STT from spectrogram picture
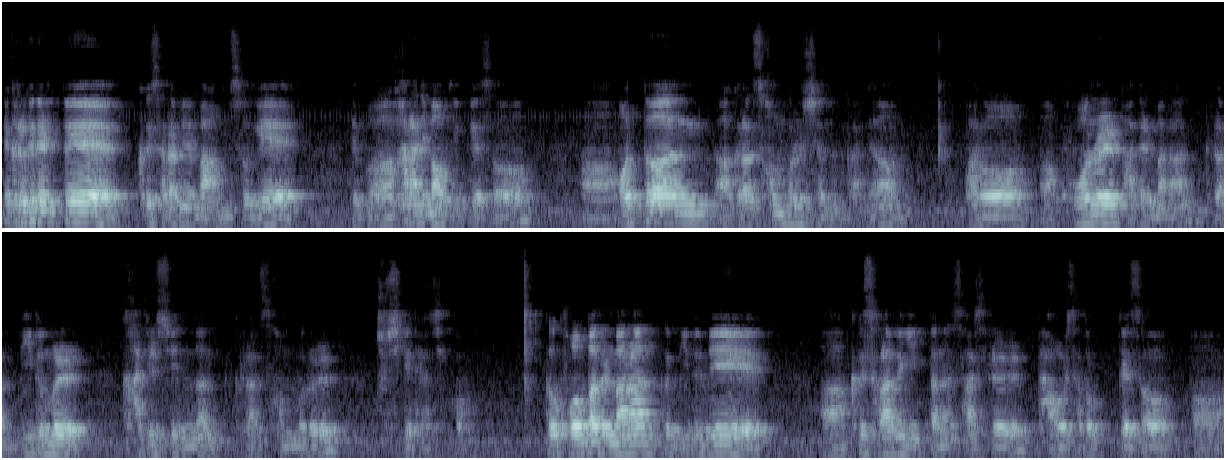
그렇게 될 때 그 사람의 마음 속에 뭐 하나님 아버지께서 어, 어떠한 아, 그런 선물을 주셨는가 하면 바로 어, 구원을 받을 만한 그런 믿음을 가질 수 있는 그런 선물을 주시게 되어지고 그 구원받을 만한 그 믿음이 아, 그 사람에게 있다는 사실을 바울 사도께서 어,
